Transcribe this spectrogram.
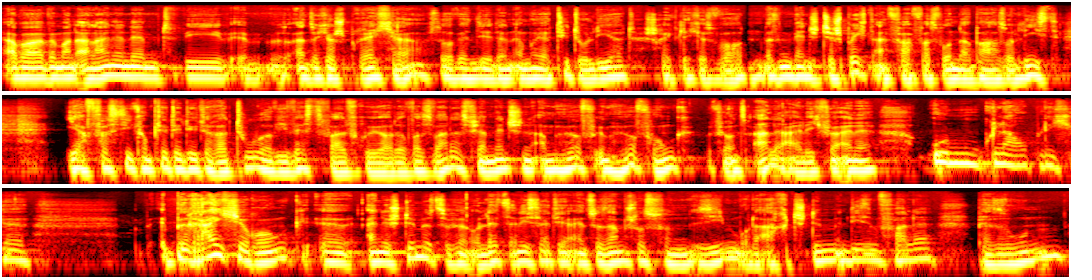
Aber wenn man alleine nimmt, wie äh, ein solcher Sprecher, so werden sie dann immer ja tituliert, schreckliches Wort, das ist ein Mensch, der spricht einfach was wunderbar so liest. Ja, fast die komplette Literatur, wie Westphal früher, oder was war das für Menschen am Hörf im Hörfunk, für uns alle eigentlich, für eine unglaubliche Bereicherung, äh, eine Stimme zu hören. Und letztendlich seid ihr ein Zusammenschluss von sieben oder acht Stimmen in diesem Falle, Personen,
